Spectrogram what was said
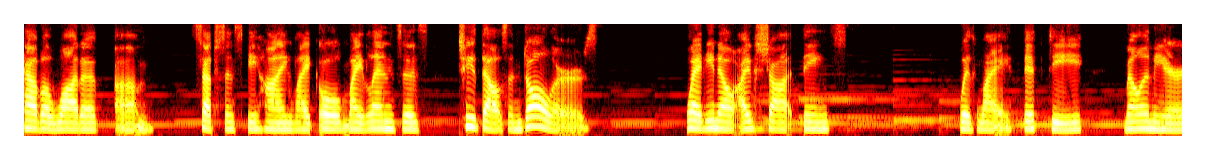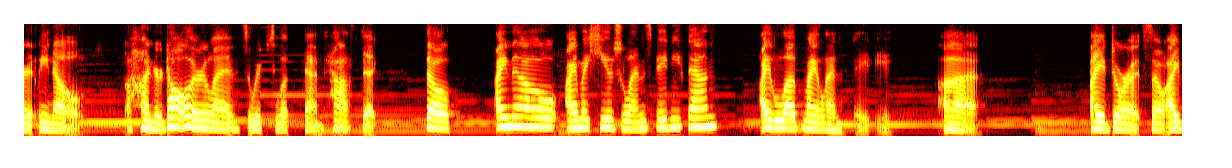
have a lot of um, substance behind. Like, oh, my lens is two thousand dollars. When you know I've shot things with my fifty millimeter, you know, hundred dollar lens, which looked fantastic. So I know I'm a huge Lens Baby fan. I love my Lens Baby. Uh, I adore it. So I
